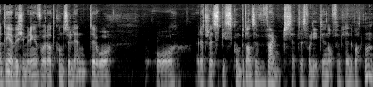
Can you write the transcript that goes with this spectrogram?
en ting er bekymringen for at konsulenter og, og rett og slett spisskompetanse verdsettes for lite i den offentlige debatten.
